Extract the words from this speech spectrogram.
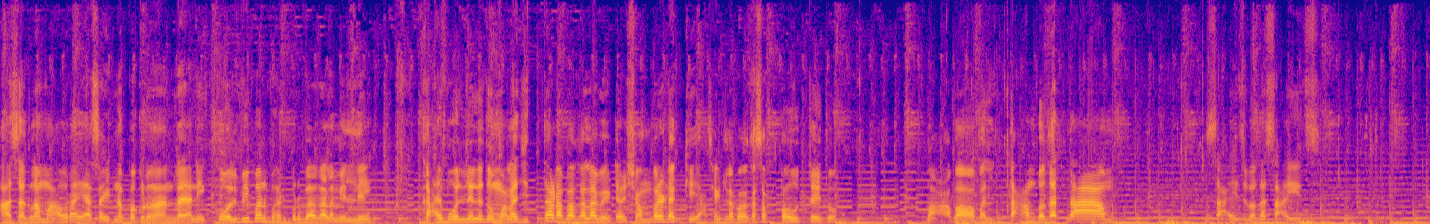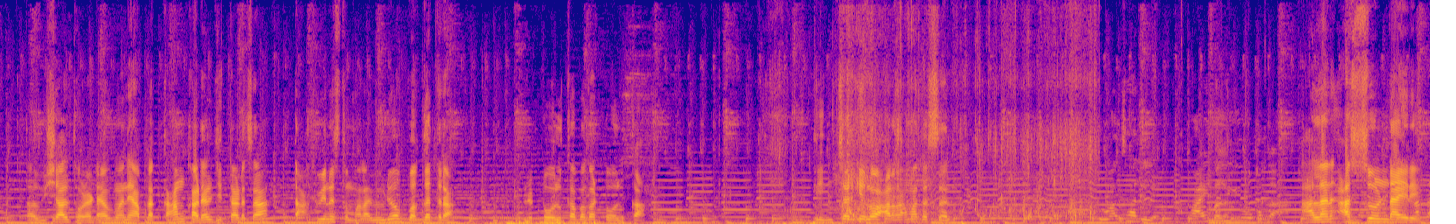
हा सगळा मावरा या साईडनं पकडून आणलाय आणि कोलबी पण भरपूर बघायला मिळली. काय बोललेलं तो मला जित्ताडा बघायला भेटेल शंभर टक्के. या साईडला बघा कसा पवतोय तो. बाबा बाबा ताम बघा ताम. साईज बघा साईज विशाल थोड्या टायमाने आपला काम काढेल. जित्ताडचा दाखवीनच तुम्हाला व्हिडिओ बघत राहा. इकडे टोलका बघा टोलका. तीन चार किलो आरामात असेल. आला न- असून डायरेक्ट.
